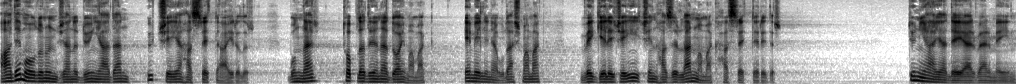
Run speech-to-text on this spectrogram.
Adem oğlunun canı dünyadan üç şeye hasretle ayrılır. Bunlar topladığına doymamak, emeline ulaşmamak ve geleceği için hazırlanmamak hasretleridir. Dünyaya değer vermeyin,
